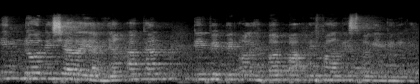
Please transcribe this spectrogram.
Indonesia Raya yang akan dipimpin oleh Bapak Rivaldi sebagai dirinya.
